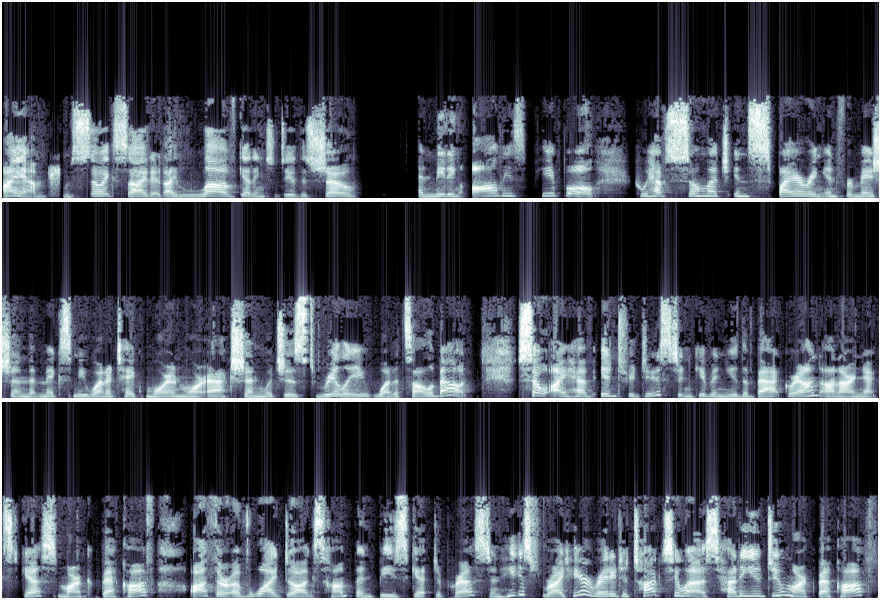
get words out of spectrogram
I am. I'm so excited. I love getting to do this show and meeting all these people who have so much inspiring information that makes me want to take more and more action, which is really what it's all about. So I have introduced and given you the background on our next guest, Marc Bekoff, author of Why Dogs Hump and Bees Get Depressed. And he's right here ready to talk to us. How do you do, Marc Bekoff?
